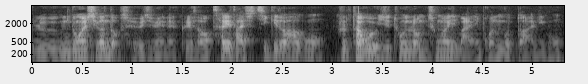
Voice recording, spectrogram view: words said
별로 운동할 시간도 없어요 요즘에는. 그래서 살이 다시 찌기도 하고 그렇다고 이제 돈을 엄청나게 많이 버는 것도 아니고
